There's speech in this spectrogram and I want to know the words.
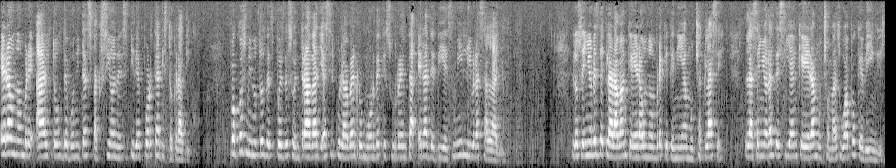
Era un hombre alto, de bonitas facciones y de porte aristocrático. Pocos minutos después de su entrada ya circulaba el rumor de que su renta era de diez mil libras al año. Los señores declaraban que era un hombre que tenía mucha clase. Las señoras decían que era mucho más guapo que Bingley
